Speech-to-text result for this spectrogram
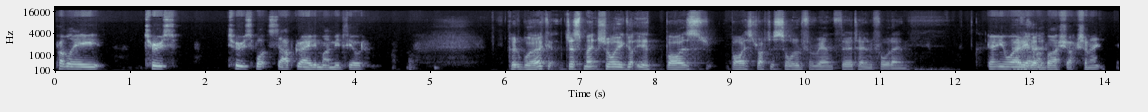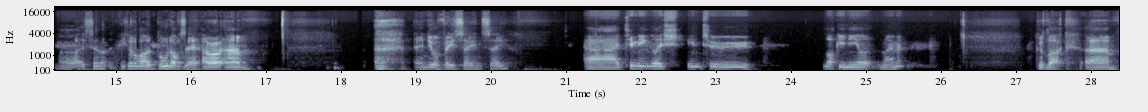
probably two two spots to upgrade in my midfield. Good work. Just make sure you got your buys buy structure sorted for round 13 and 14. Don't you worry about got- my buy structure, mate. Uh, you got a lot of bulldogs there. All right. Um, and your VC and C. Uh, Tim English into Lachie Neale at the moment. Good luck. Um,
